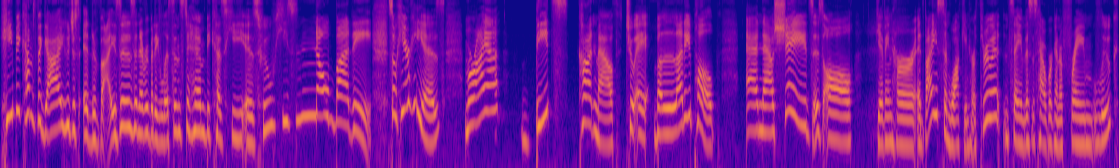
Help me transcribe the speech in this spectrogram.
He becomes the guy who just advises and everybody listens to him because he is who? He's nobody. So here he is. Mariah beats Cottonmouth to a bloody pulp, and now Shades is all giving her advice and walking her through it and saying this is how we're going to frame Luke,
